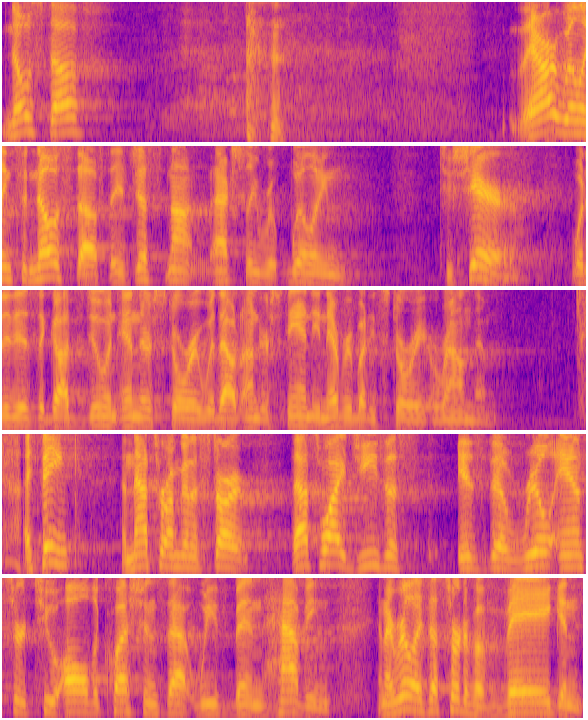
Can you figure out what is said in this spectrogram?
know stuff. they are willing to know stuff, they're just not actually willing to share what it is that God's doing in their story without understanding everybody's story around them. I think, and that's where I'm going to start, that's why Jesus is the real answer to all the questions that we've been having. And I realize that's sort of a vague and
